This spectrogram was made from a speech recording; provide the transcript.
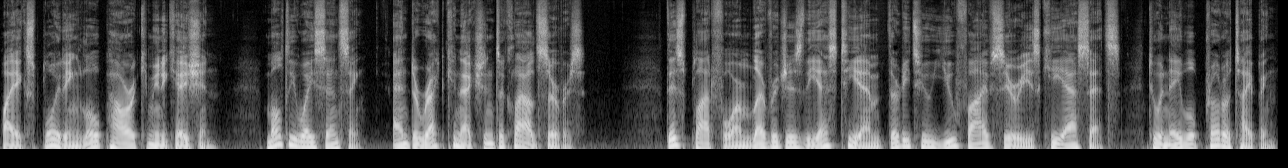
by exploiting low-power communication, multi-way sensing, and direct connection to cloud servers. This platform leverages the STM32U5 series key assets to enable prototyping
